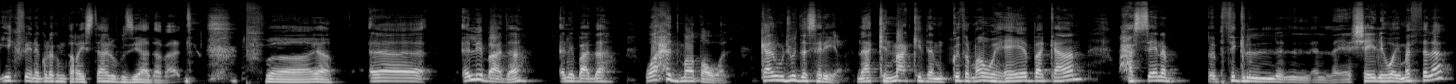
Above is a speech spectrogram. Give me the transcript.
يكفي إني أقول لكم ترى يستاهلوا بزيادة بعد. ف yeah آه اللي بعده اللي بعده. واحد ما طول. كان وجوده سريع لكن مع كذا من كثر ما هو هيبة كان وحسينا بثقل ال- ال- ال- الشيء اللي هو يمثله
